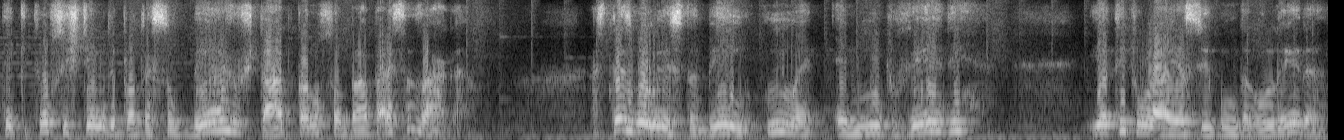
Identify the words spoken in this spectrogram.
Tem que ter um sistema de proteção bem ajustado para não sobrar para essa zaga. As três goleiras também, uma é muito verde e a titular e a segunda goleira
